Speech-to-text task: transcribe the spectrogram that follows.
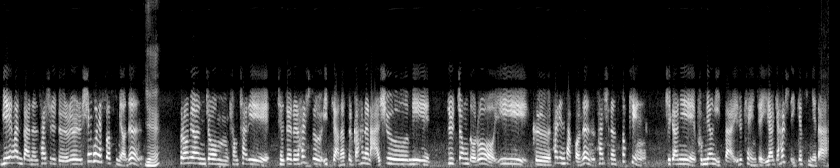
미행한다는 사실들을 신고했었으면은 예. 그러면 좀 경찰이 제재를 할 수 있지 않았을까 하는 아쉬움이 들 정도로 이 그 살인 사건은 사실은 스토킹 기간이 분명히 있다 이렇게 이제 이야기할 수 있겠습니다.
